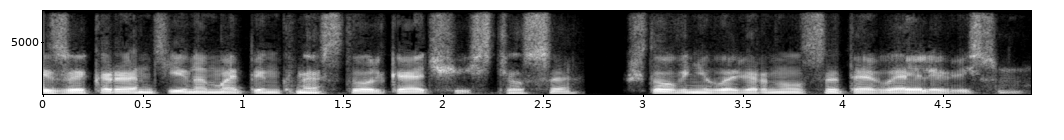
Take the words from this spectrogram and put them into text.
Из-за карантина маппинг настолько очистился, что в него вернулся ТВ-элевизм.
